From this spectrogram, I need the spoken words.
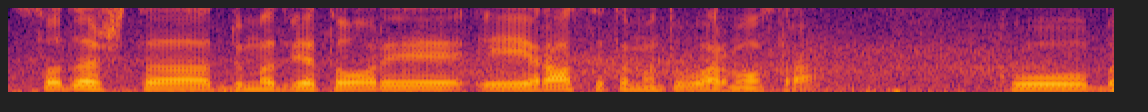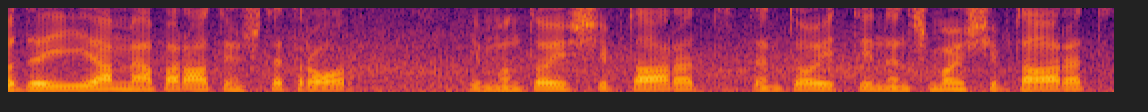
Sot është dymbëdhjetë vjetori i rastit të montuar Mostra, ku BDI-ja me aparatin shtetëror i montoi shqiptarët, tentoi t'i nënçmojë shqiptarët,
